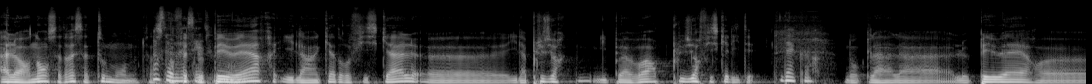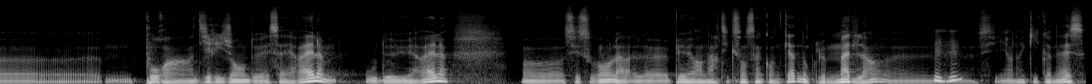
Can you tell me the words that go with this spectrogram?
Alors non, on s'adresse à tout le monde. Parce qu'en fait, le PER, il a un cadre fiscal, euh, il, a plusieurs, il peut avoir plusieurs fiscalités. D'accord. Donc la, le PER euh, pour un dirigeant de SARL ou de URL, euh, c'est souvent le PER en article 154, donc le Madelin, euh, mhm. s'il y en a qui connaissent.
